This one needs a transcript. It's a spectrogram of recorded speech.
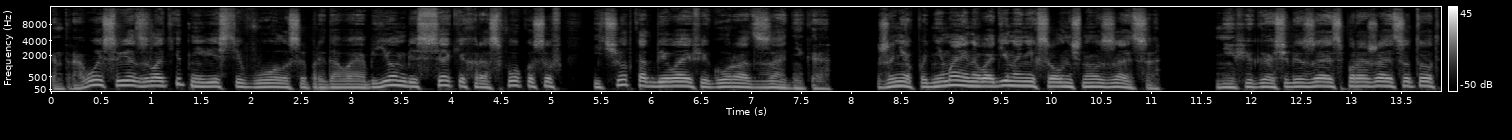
Контровой свет золотит невесте волосы, придавая объем без всяких расфокусов и четко отбивая фигуру от задника. Женек, поднимай и наводи на них солнечного зайца. Нифига себе заяц, поражается тот.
